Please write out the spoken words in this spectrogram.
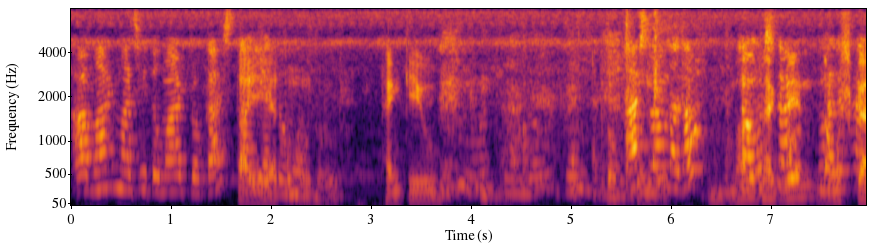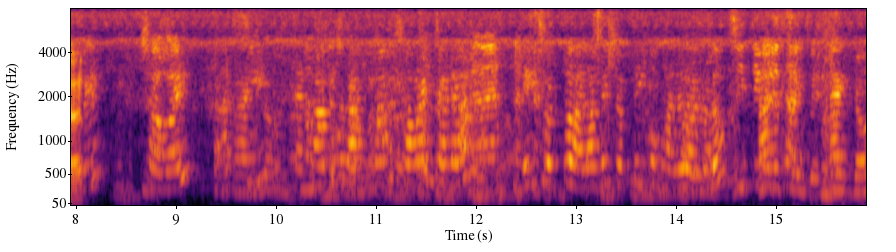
আমার মাঝে তোমার প্রকাশ তাই এত মধুর। থ্যাংক ইউ খুব আসলাম সুন্দর। দাদা ভালো থাকবেন, নমস্কার। সবাই। আসছি। কাকিমা, সবাই টাটা। এই ছোট্ট আলাপে সত্যি খুব ভালো লাগল। একদম।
